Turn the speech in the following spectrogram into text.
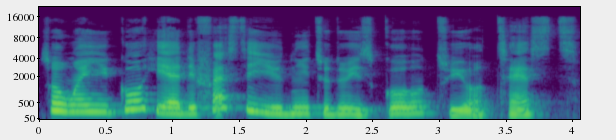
So when you go here, the first thing you need to do is go to your test.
